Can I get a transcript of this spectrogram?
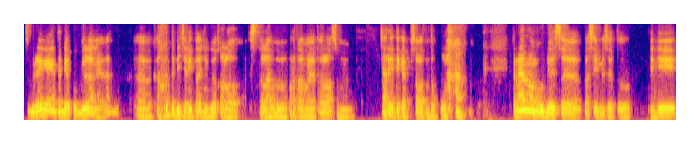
Sebenarnya kayak yang tadi aku bilang ya kan, uh, aku tadi cerita juga kalau setelah babak pertama itu langsung cari tiket pesawat untuk pulang. Karena emang udah sepesimis itu. Jadi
